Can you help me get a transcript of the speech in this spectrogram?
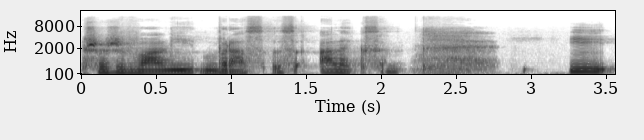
przeżywali wraz z Aleksem. I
